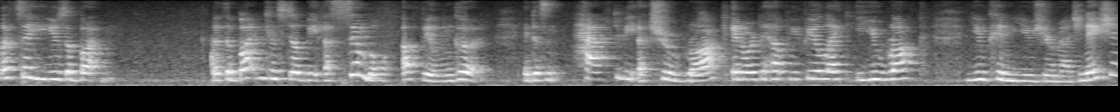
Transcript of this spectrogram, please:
let's say you use a button, that the button can still be a symbol of feeling good. It doesn't have to be a true rock in order to help you feel like you rock. You can use your imagination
